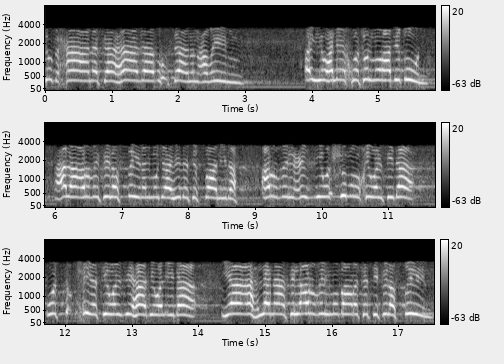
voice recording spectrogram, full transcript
سبحانك هذا بهتان عظيم. أيها الإخوة المرابطون على أرض فلسطين المجاهدة الصامدة أرض العز والشموخ والفداء والتضحية والجهاد والإباء يا أهلنا في الأرض المباركة فلسطين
